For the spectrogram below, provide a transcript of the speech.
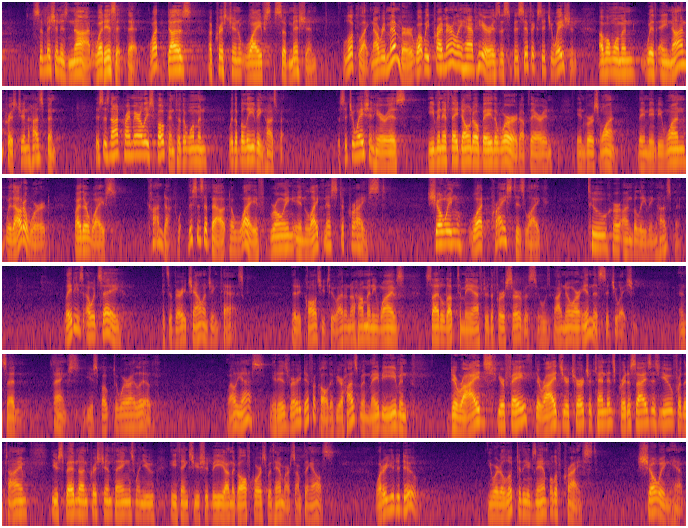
submission is not, what is it then? What does a Christian wife's submission look like? Now, remember, what we primarily have here is the specific situation of a woman with a non Christian husband. This is not primarily spoken to the woman with a believing husband. The situation here is even if they don't obey the word up there in, in verse 1, they may be won without a word by their wife's conduct. This is about a wife growing in likeness to Christ, showing what Christ is like to her unbelieving husband. Ladies, I would say it's a very challenging task that it calls you to. I don't know how many wives sidled up to me after the first service who I know are in this situation and said, Thanks, you spoke to where I live. Well, yes, it is very difficult. If your husband maybe even derides your faith, derides your church attendance, criticizes you for the time you spend on Christian things when you, he thinks you should be on the golf course with him or something else. What are you to do? You are to look to the example of Christ, showing him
